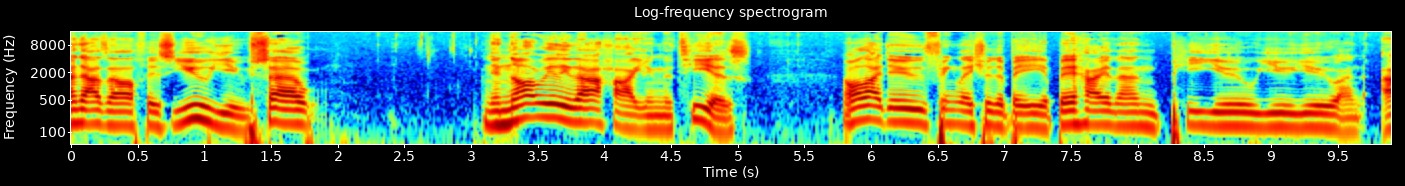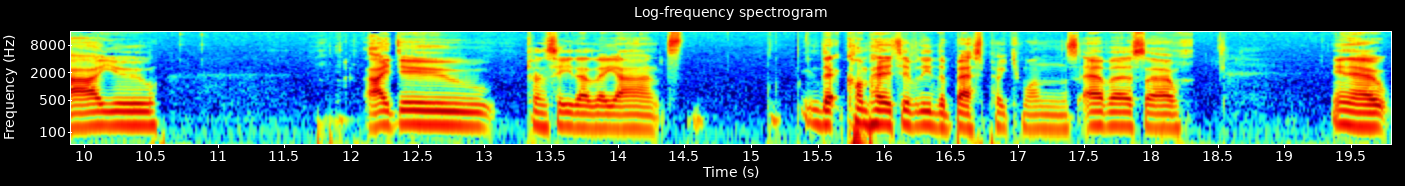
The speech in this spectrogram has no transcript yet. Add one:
And Alpha is UU. So they're not really that high in the tiers. All I do think they should be a bit higher than PU, UU, and RU. I do that they aren't that competitively the best Pokemons ever, so you know,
